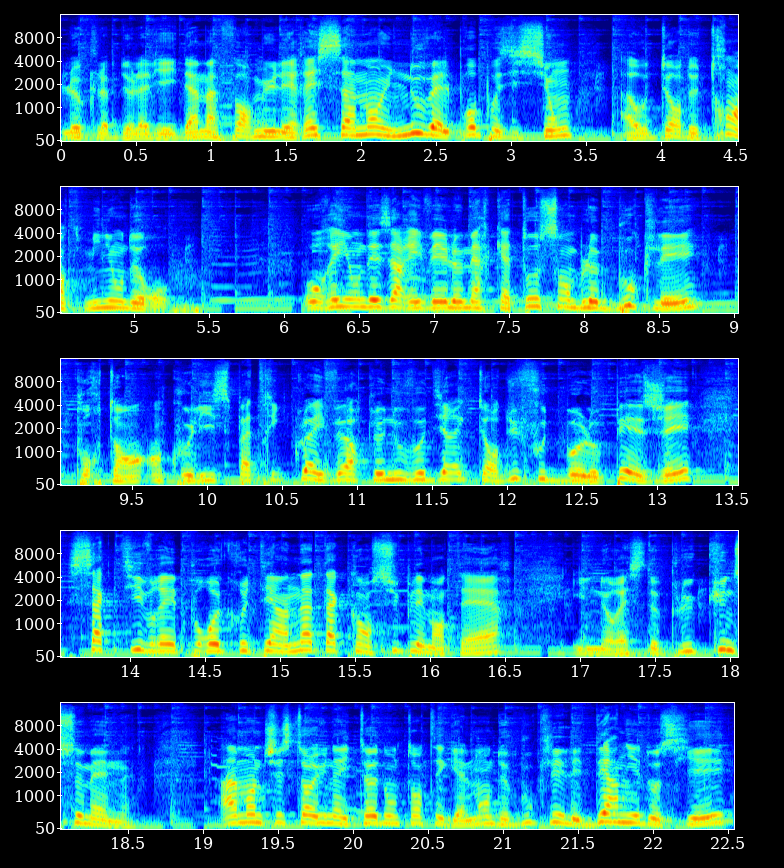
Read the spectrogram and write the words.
Le club de la vieille dame a formulé récemment une nouvelle proposition à hauteur de 30 millions d'euros. Au rayon des arrivées, le mercato semble bouclé. Pourtant, en coulisses, Patrick Kluivert, le nouveau directeur du football au PSG, s'activerait pour recruter un attaquant supplémentaire. Il ne reste plus qu'une semaine. À Manchester United, on tente également de boucler les derniers dossiers.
